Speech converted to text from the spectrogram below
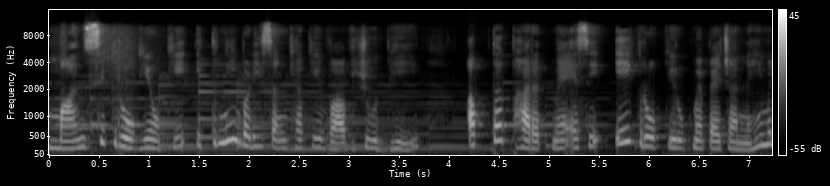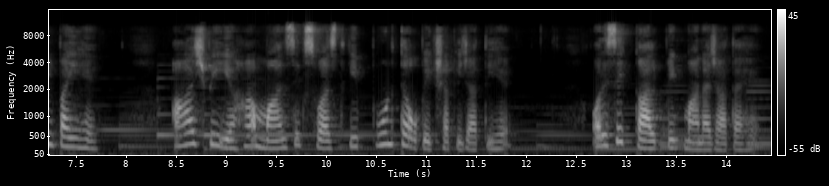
मानसिक रोगियों की इतनी बड़ी संख्या के बावजूद भी अब तक भारत में ऐसे एक रोग के रूप में पहचान नहीं मिल पाई है। आज भी यहाँ मानसिक स्वास्थ्य की पूर्णतः उपेक्षा की जाती है और इसे काल्पनिक माना जाता है।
